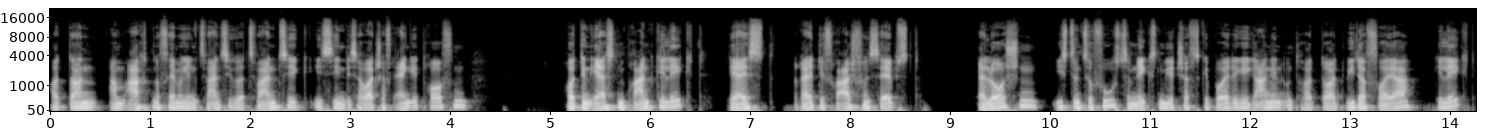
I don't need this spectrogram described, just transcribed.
hat dann am 8. November gegen 20.20 Uhr ist sie in dieser Ortschaft eingetroffen, hat den ersten Brand gelegt, der ist relativ rasch von selbst erloschen, ist dann zu Fuß zum nächsten Wirtschaftsgebäude gegangen und hat dort wieder Feuer gelegt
